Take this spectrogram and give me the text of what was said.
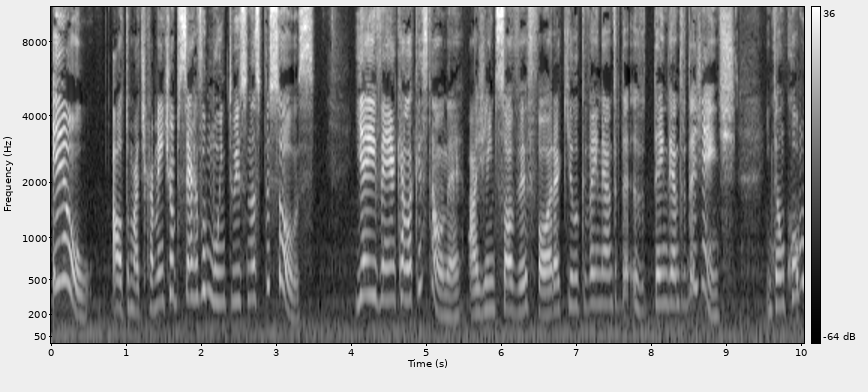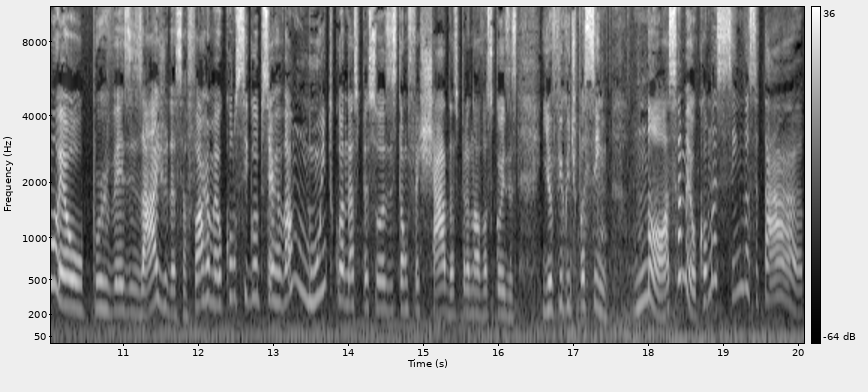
eu automaticamente observo muito isso nas pessoas. E aí vem aquela questão, né? A gente só vê fora aquilo que vem dentro de, tem dentro da gente. Então, como eu por vezes ajo dessa forma, eu consigo observar muito quando as pessoas estão fechadas para novas coisas. E eu fico tipo assim: "Nossa, meu, como assim você tá,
